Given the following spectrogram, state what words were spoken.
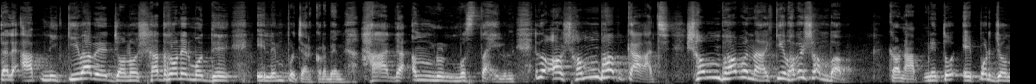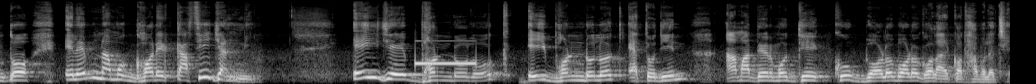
তাহলে আপনি কীভাবে জনসাধারণের মধ্যে এলেম প্রচার করবেন? হাজা আমরুন মুস্তাহিলুন। এটা অসম্ভব কাজ। সম্ভব না। কীভাবে সম্ভব? কারণ আপনি তো এ পর্যন্ত এলেম নামক ঘরের কাছেই যাননি। এই যে ভণ্ডলোক, এই ভণ্ডলোক এতদিন আমাদের মধ্যে খুব বড় বড় গলায় কথা বলেছে।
